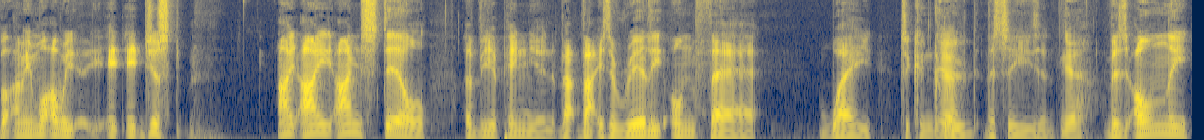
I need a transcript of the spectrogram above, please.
But I mean, what are we? It it just, I I I'm still of the opinion that that is a really unfair way to conclude the season. Yeah. There's only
